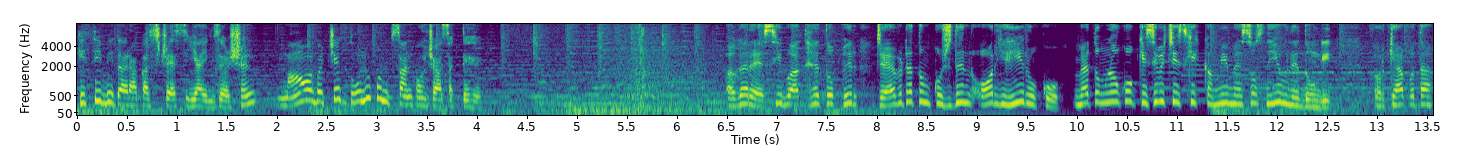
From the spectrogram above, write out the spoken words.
किसी भी तरह का स्ट्रेस या एग्जर्शन माँ और बच्चे दोनों को नुकसान पहुँचा सकते हैं। अगर ऐसी बात है तो फिर जया बेटा तुम कुछ दिन और यहीं रुको। मैं तुम लोगों को किसी भी चीज़ की कमी महसूस नहीं होने दूँगी। और क्या पता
